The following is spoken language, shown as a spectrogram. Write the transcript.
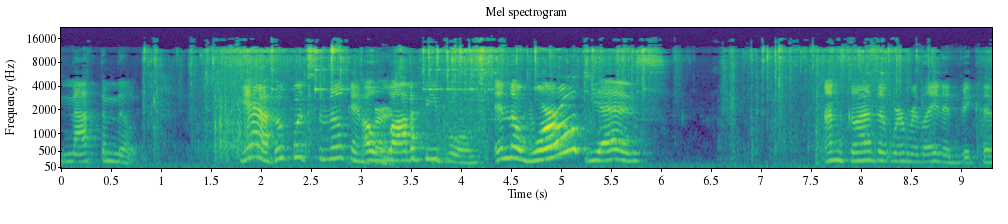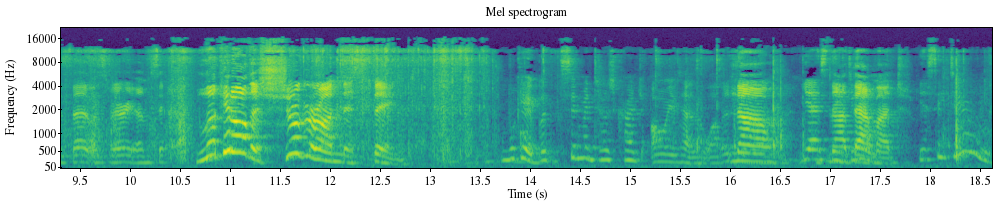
not the milk. Yeah, who puts the milk in A first? lot of people. in the world. Yes. I'm glad that we're related because that was very unsafe. Look at all the sugar on this thing. Okay, but cinnamon toast crunch always has a lot of sugar. No, on it. Yes, they Not do. that much. Yes, they do.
